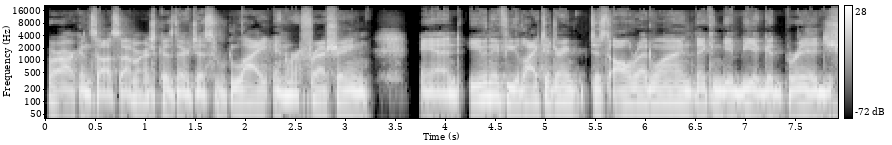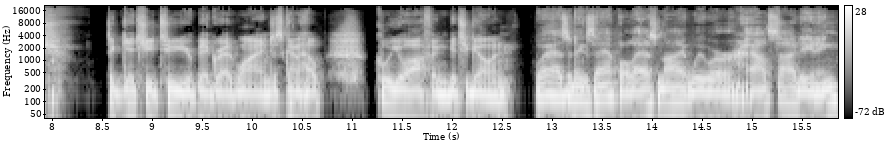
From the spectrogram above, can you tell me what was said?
for Arkansas summers because they're just light and refreshing. And even if you like to drink just all red wine, they can give, be a good bridge to get you to your big red wine, just kind of help cool you off and get you going. Well, as an example, last night we were outside eating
